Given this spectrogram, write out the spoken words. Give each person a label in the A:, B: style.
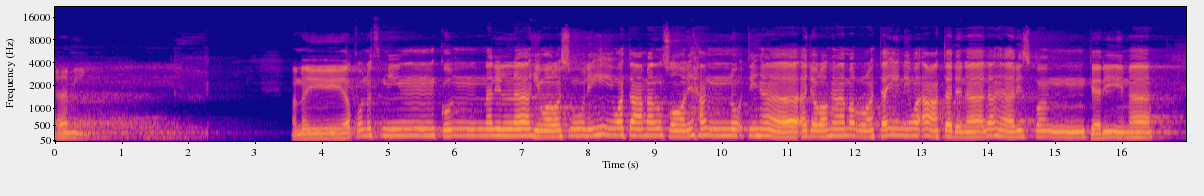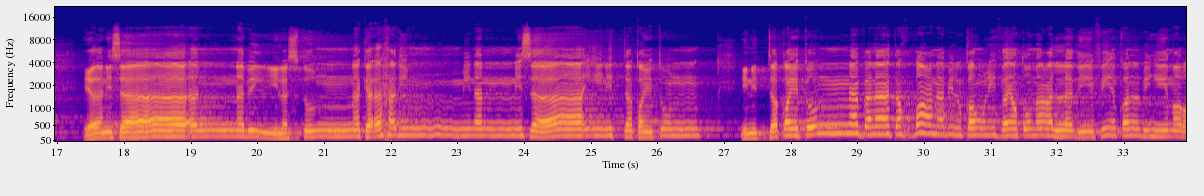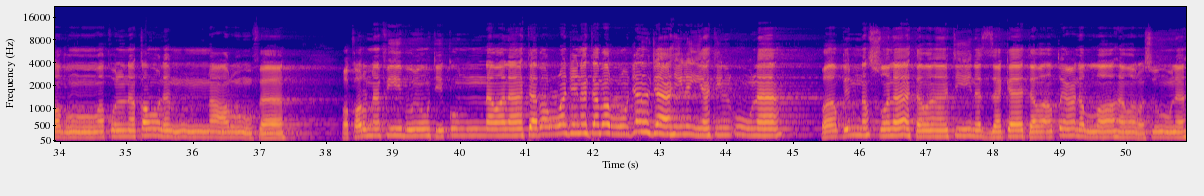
A: آمين.
B: ومن يقنث منكن لله ورسوله وتعمل صالحا نؤتها أجرها مرتين وأعتدنا لها رزقا كريما. يا نساء النبي لستن كأحد من النساء إن اتقيتن. إن اتقيتن فلا تخضعن بالقول فيطمع الذي في قلبه مرض وقلن قولا معروفا وقرن في بيوتكن ولا تبرجن تبرج الجاهلية الأولى واقمنا الصلاة وآتينا الزكاة وأطعنا الله ورسوله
